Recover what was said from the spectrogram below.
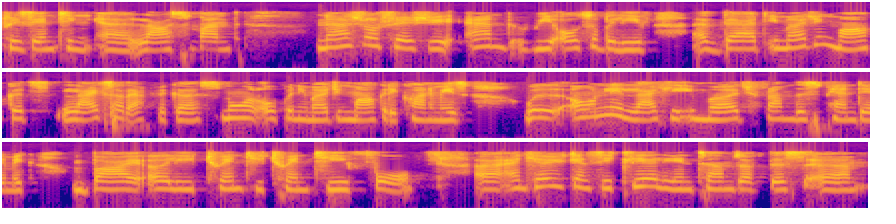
presenting uh, last month, National Treasury, and we also believe uh, that emerging markets like South Africa, small open emerging market economies, will only likely emerge from this pandemic by early 2024. Uh, and here you can see clearly in terms of this um,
